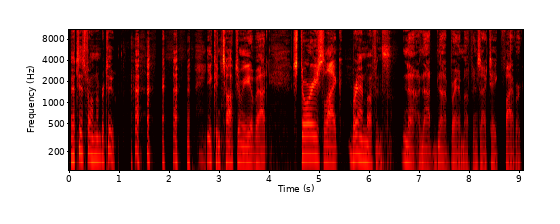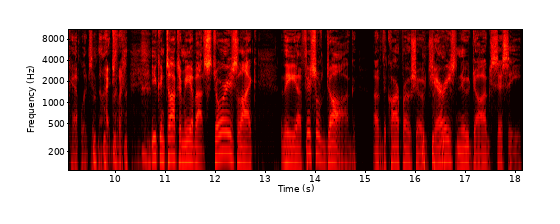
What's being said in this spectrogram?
that's his phone number too. you can talk to me about stories like brand muffins. No, not not brand muffins. I take fiber caplets at night. but you can talk to me about stories like the official dog of the Car Pro Show, Jerry's new dog Sissy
